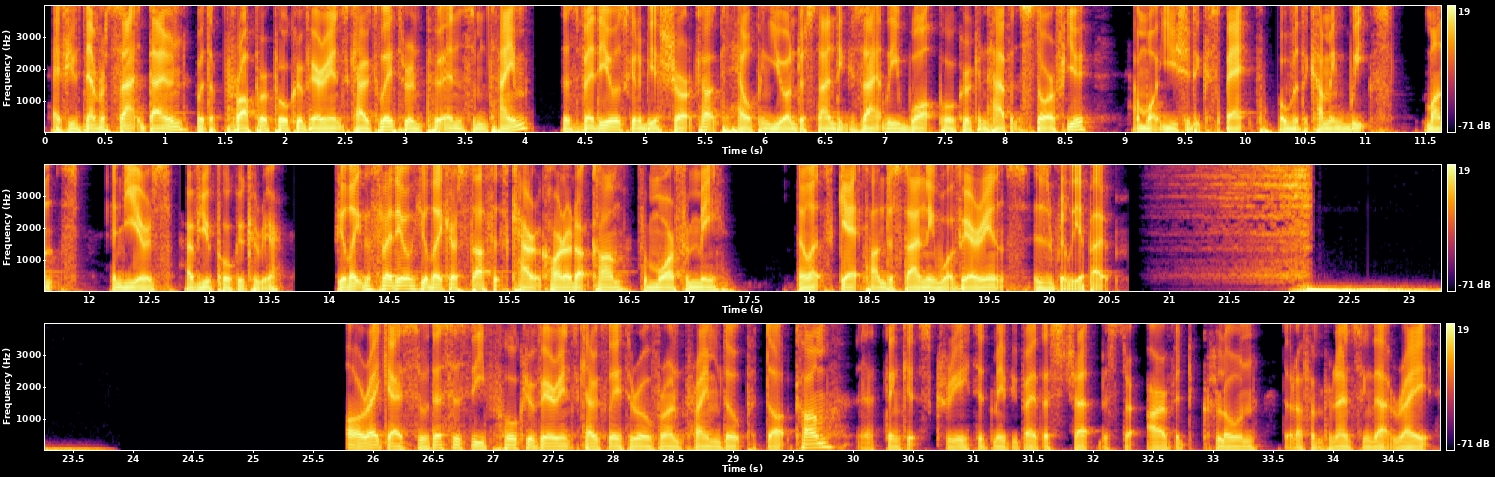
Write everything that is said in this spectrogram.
If you've never sat down with a proper poker variance calculator and put in some time, this video is going to be a shortcut to helping you understand exactly what poker can have in store for you and what you should expect over the coming weeks months, and years of your poker career. If you like this video, you like our stuff, it's carrotcorner.com for more from me. Now let's get to understanding what variance is really about. Alright guys, so this is the poker variance calculator over on primedope.com. I think it's created maybe by this chap, Mr. Arvid Klon. Don't know if I'm pronouncing that right.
